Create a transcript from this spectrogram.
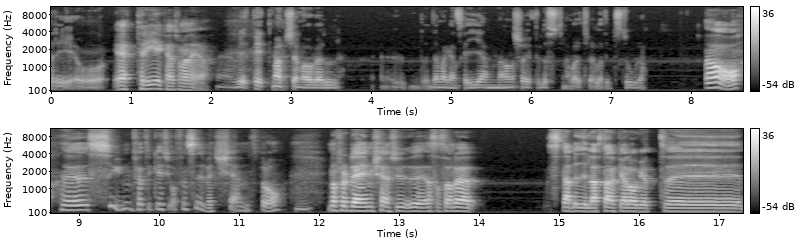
1-3 och... 1-3 kanske man är. Eh, Pitt-matchen var väl, eh, den var ganska jämn men annars har ju förlusterna varit relativt stora. Ja, synd för jag tycker offensiven känns bra. Mm. Notre Dame känns ju alltså sån där stabila, starka laget. Eh,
